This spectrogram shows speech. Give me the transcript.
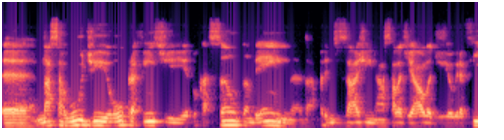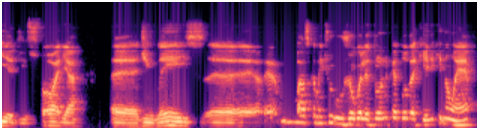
é, na saúde ou para fins de educação também, né, da aprendizagem na sala de aula de geografia, de história, é, de inglês. É, é basicamente, o jogo eletrônico é todo aquele que não é,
